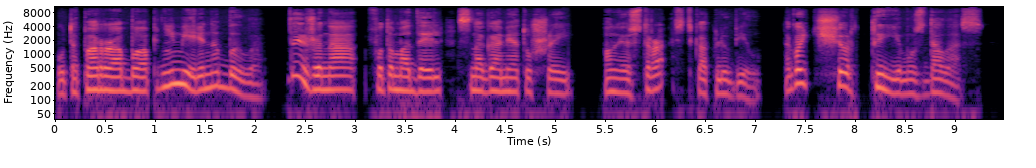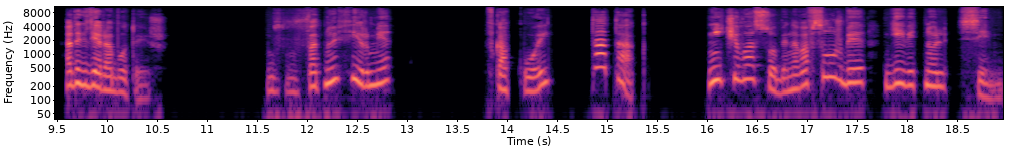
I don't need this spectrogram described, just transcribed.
У топора баб немерено было, да и жена фотомодель с ногами от ушей. Он ее страсть как любил. Такой черт ты ему сдалась. А ты где работаешь? В одной фирме. В какой? Да так. Ничего особенного. В службе 907.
